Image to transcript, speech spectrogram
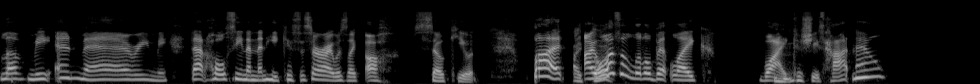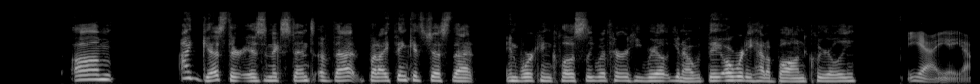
love me and marry me." That whole scene, and then he kisses her. I was like, oh, so cute. But I I, was a little bit like, why? Because she's hot now. Um, I guess there is an extent of that, but I think it's just that in working closely with her, he real, you know, they already had a bond clearly. Yeah, yeah, yeah.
